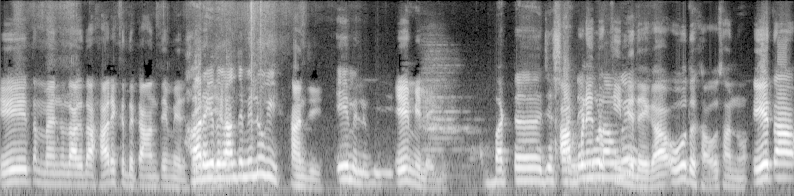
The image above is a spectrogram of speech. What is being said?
ਇਹ ਤਾਂ ਮੈਨੂੰ ਲੱਗਦਾ ਹਰ ਇੱਕ ਦੁਕਾਨ ਤੇ ਮਿਲ ਹਰ ਜਾਏਗੀ ਇੱਕ ਦੁਕਾਨ ਤੇ ਮਿਲੂਗੀ? ਹਾਂਜੀ। ਇਹ ਮਿਲੂਗੀ ਜੀ। ਇਹ ਮਿਲੇਗੀ। ਬਟ ਜੇ ਸਾਡੇ ਆਪਣੇ ਕੋਲ ਆਉਂਗੇ ਮਿਲੇਗਾ ਉਹ ਦਿਖਾਓ ਸਾਨੂੰ। ਇਹ ਤਾਂ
